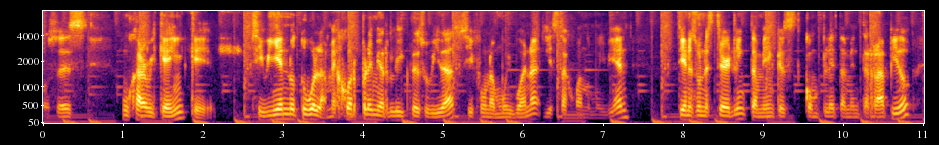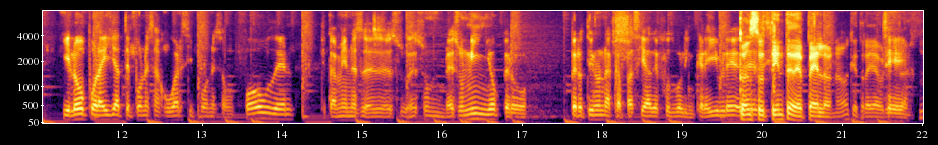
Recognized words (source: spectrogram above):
O sea, es un Harry Kane que si bien no tuvo la mejor Premier League de su vida, sí fue una muy buena y está jugando muy bien. Tienes un Sterling también que es completamente rápido. y luego por ahí ya te pones a jugar si pones a un Foden, que también es, un, es un niño, pero pero tiene una capacidad de fútbol increíble. Con su tinte de pelo, ¿no? Que trae ahorita. Sí.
